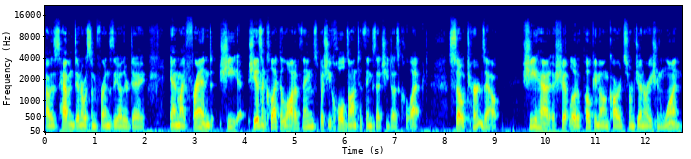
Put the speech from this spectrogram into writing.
I was having dinner with some friends the other day, and my friend she she doesn't collect a lot of things, but she holds on to things that she does collect. So turns out she had a shitload of Pokemon cards from Generation One,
